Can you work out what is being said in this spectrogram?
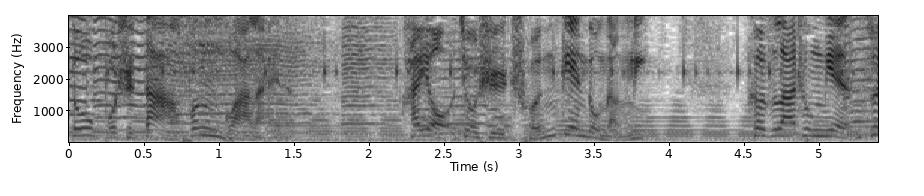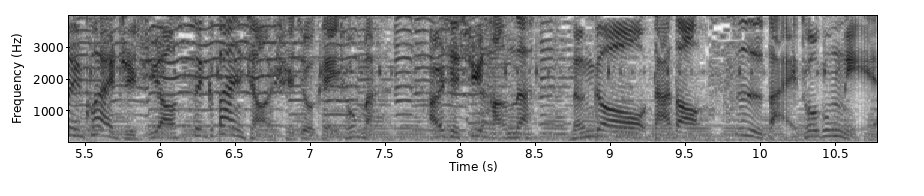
都不是大风刮来的。还有就是纯电动能力，特斯拉充电最快只需要四个半小时就可以充满，而且续航呢能够达到四百多公里，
